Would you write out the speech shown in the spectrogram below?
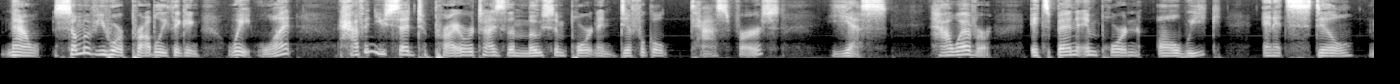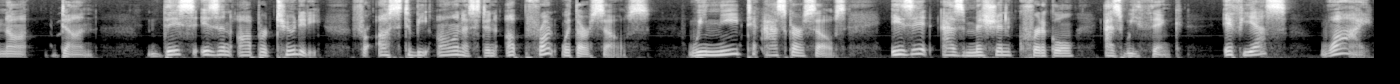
Now, some of you are probably thinking, wait, what? Haven't you said to prioritize the most important and difficult tasks first? Yes. However, it's been important all week and it's still not done. This is an opportunity for us to be honest and upfront with ourselves. We need to ask ourselves is it as mission critical as we think? If yes, why?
